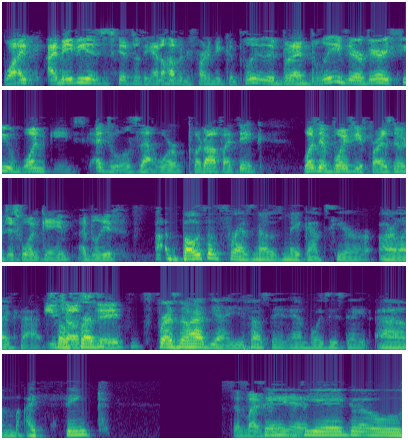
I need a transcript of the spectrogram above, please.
Why? I maybe it's a schedule thing. I don't have it in front of me completely, but I believe there are very few one game schedules that were put off. I think wasn't Boise Fresno just one game? I believe. Uh, both of Fresno's makeups here are like that. Utah so Fres- State. Fresno had yeah Utah State and Boise State. Um, I think That might San. Diego.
